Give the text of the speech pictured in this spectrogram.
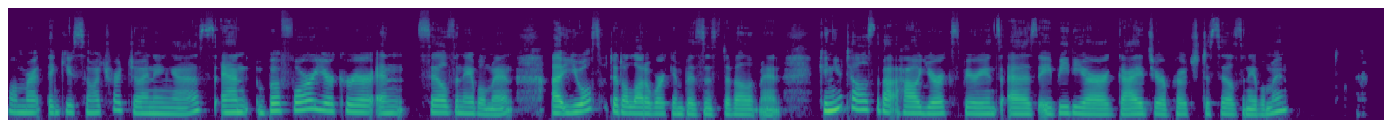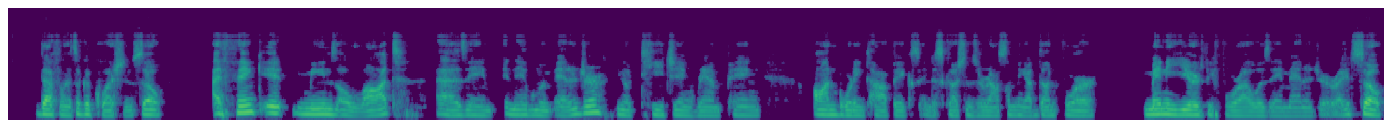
Well, Mert, thank you so much for joining us. And before your career in sales enablement, uh, you also did a lot of work in business development. Can you tell us about how your experience as a BDR guides your approach to sales enablement? Definitely, it's a good question. So I think it means a lot as a enablement manager, you know, teaching, ramping, onboarding topics and discussions around something I've done for many years before I was a manager, right? So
